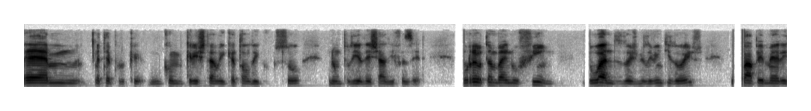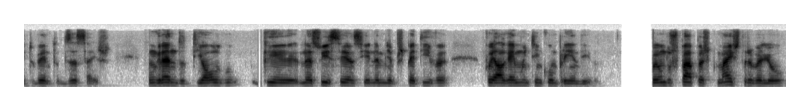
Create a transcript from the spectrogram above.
Um, até porque, como cristão e católico que sou, não podia deixar de fazer. Morreu também no fim do ano de 2022 o Papa Emérito Bento XVI, um grande teólogo que, na sua essência e na minha perspectiva, foi alguém muito incompreendido. Foi um dos papas que mais trabalhou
